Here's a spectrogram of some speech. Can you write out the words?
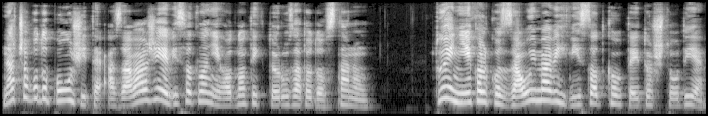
na čo budú použité a zaváži vysvetlenie hodnoty, ktorú za to dostanú. Tu je niekoľko zaujímavých výsledkov tejto štúdie.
